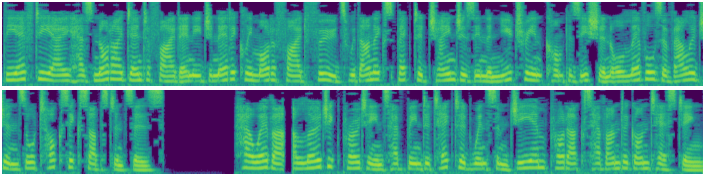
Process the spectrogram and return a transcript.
the FDA has not identified any genetically modified foods with unexpected changes in the nutrient composition or levels of allergens or toxic substances. However, allergic proteins have been detected when some GM products have undergone testing.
